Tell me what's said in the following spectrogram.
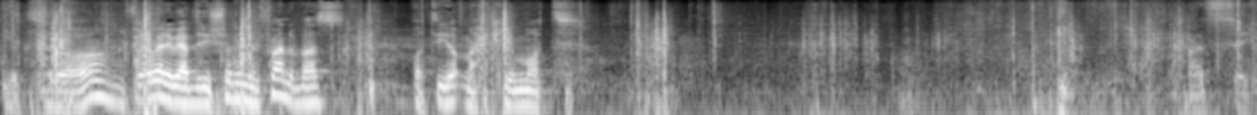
Yitro. If you're ready, we have the Rishonim in front of us. Otiyot Mahkimot. Let's see.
